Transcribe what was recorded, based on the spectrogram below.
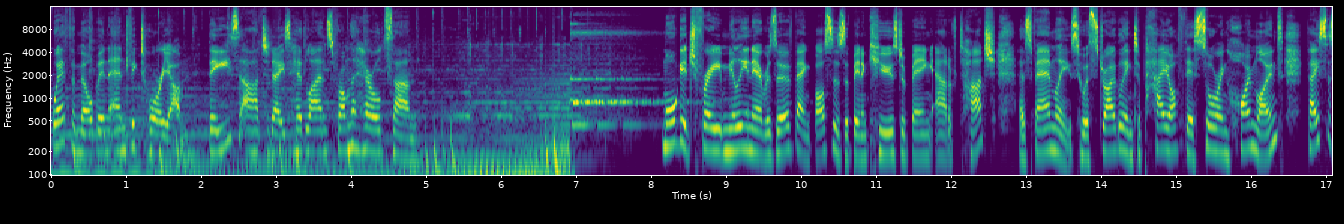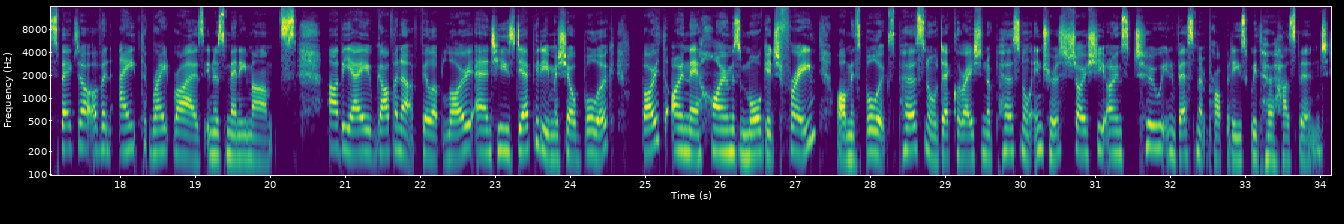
We're for Melbourne and Victoria. These are today's headlines from the Herald Sun. Mortgage free millionaire Reserve Bank bosses have been accused of being out of touch as families who are struggling to pay off their soaring home loans face the spectre of an eighth rate rise in as many months. RBA Governor Philip Lowe and his deputy Michelle Bullock both own their homes mortgage free, while Miss Bullock's personal declaration of personal interest shows she owns two investment properties with her husband.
